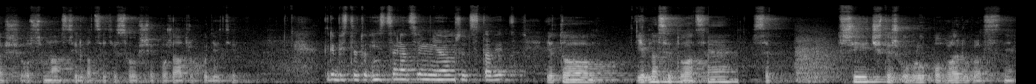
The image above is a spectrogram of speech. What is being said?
až 18, 20 jsou ještě pořád trochu děti. Kdybyste tu inscenaci měl představit? Je to jedna situace se tři, čtyř úhlů pohledu vlastně.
